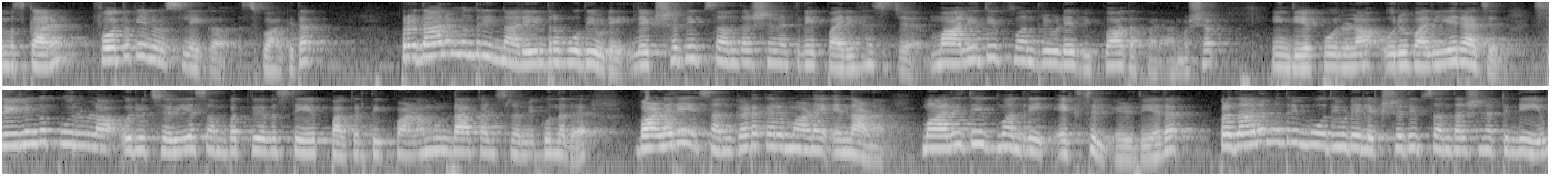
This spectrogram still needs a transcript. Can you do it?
നമസ്കാരം. ഫോട്ടോ കെ ന്യൂസിലേക്ക് സ്വാഗതം. പ്രധാനമന്ത്രി നരേന്ദ്രമോദിയുടെ ലക്ഷദ്വീപ് സന്ദർശനത്തിനെ പരിഹസിച്ച് മാലിദ്വീപ് മന്ത്രിയുടെ വിവാദ പരാമർശം. ഇന്ത്യയെ പോലുള്ള ഒരു വലിയ രാജ്യം ശ്രീലങ്ക പോലുള്ള ഒരു ചെറിയ സമ്പദ് വ്യവസ്ഥയെ പകർത്തി പണമുണ്ടാക്കാൻ ശ്രമിക്കുന്നത് വളരെ സങ്കടകരമാണ് എന്നാണ് മാലിദ്വീപ് മന്ത്രി എക്സിൽ എഴുതിയത്. പ്രധാനമന്ത്രി മോദിയുടെ ലക്ഷദ്വീപ് സന്ദർശനത്തിന്റെയും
